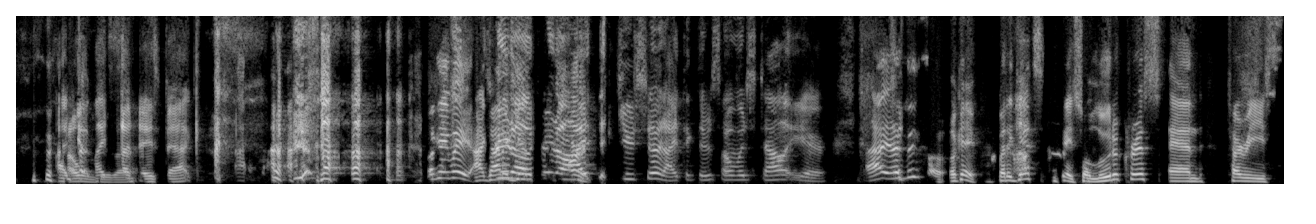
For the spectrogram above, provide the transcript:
I get my Sundays back. okay, wait. I gotta Trudeau, get. Trudeau, I think you should. I think there's so much talent here. I, I think so. Okay, but it uh, gets okay. So Ludacris and Tyrese.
